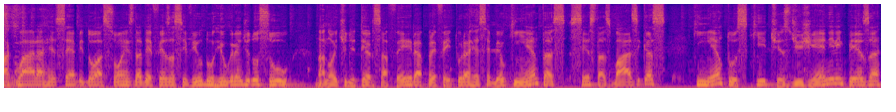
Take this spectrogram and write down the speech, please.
Taquara recebe doações da Defesa Civil do Rio Grande do Sul. Na noite de terça-feira, a Prefeitura recebeu 500 cestas básicas, 500 kits de higiene e limpeza,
